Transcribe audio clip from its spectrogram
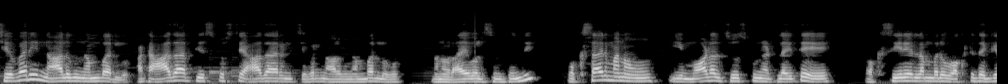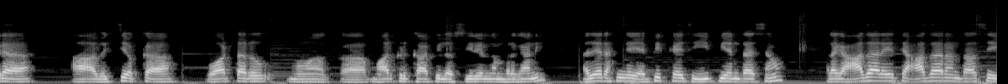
చివరి నాలుగు నంబర్లు అటు ఆధార్ తీసుకొస్తే ఆధార్ అని చివరి నాలుగు నంబర్లు మనం రాయవలసి ఉంటుంది. ఒకసారి మనం ఈ మోడల్ చూసుకున్నట్లయితే ఒక సీరియల్ నెంబర్ ఒకటి దగ్గర ఆ వ్యక్తి యొక్క ఓటరు మార్కుడ్ కాపీలో సీరియల్ నెంబర్ కానీ అదే రకంగా ఎపిక్ అయితే ఈపీ అని రాసాం. అలాగే ఆధార్ అయితే ఆధార్ అని రాసి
